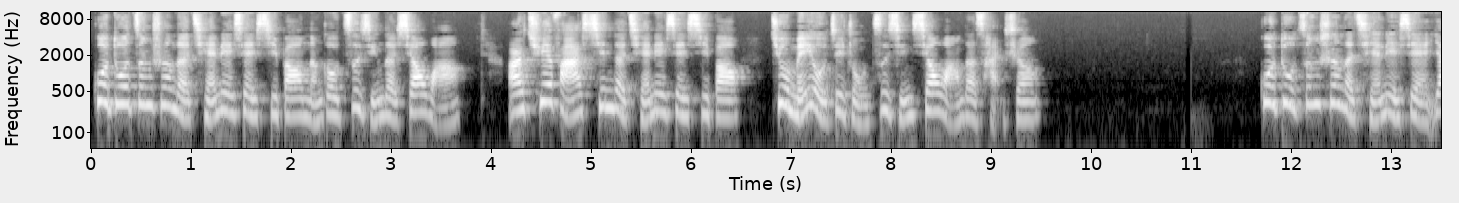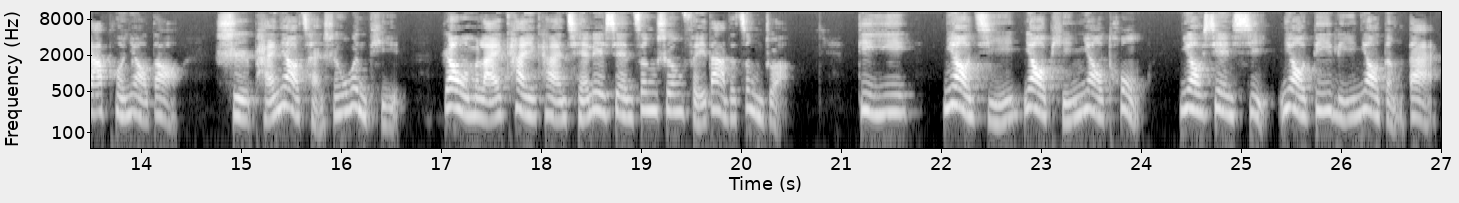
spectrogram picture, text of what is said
过多增生的前列腺细胞能够自行的消亡，而缺乏锌的前列腺细胞就没有这种自行消亡的产生。过度增生的前列腺压迫尿道，使排尿产生问题。让我们来看一看前列腺增生肥大的症状。第一，尿急、尿频、尿痛、尿线细、尿滴离、尿等待，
